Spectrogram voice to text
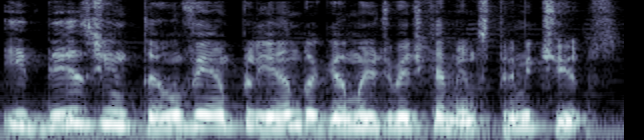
e desde então vem ampliando a gama de medicamentos permitidos.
